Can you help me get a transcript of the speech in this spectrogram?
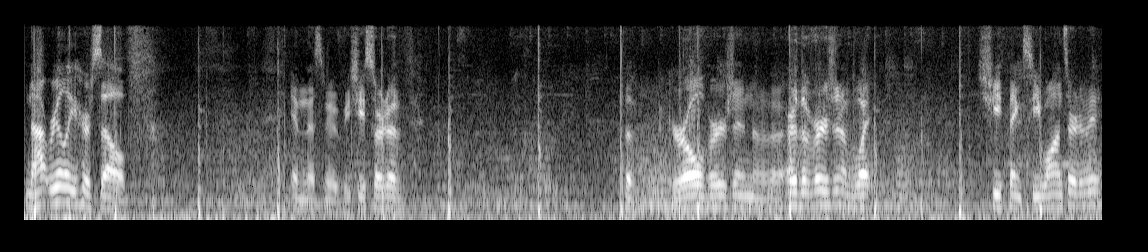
not really herself in this movie she's sort of the girl version of, or the version of what she thinks he wants her to be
